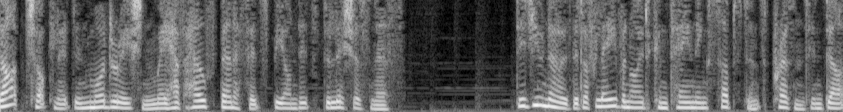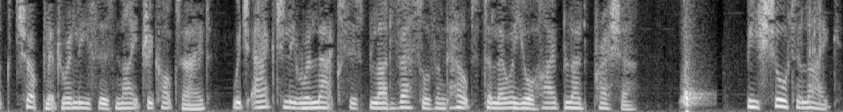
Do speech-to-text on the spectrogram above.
Dark chocolate in moderation may have health benefits beyond its deliciousness. Did you know that a flavonoid containing substance present in dark chocolate releases nitric oxide, which actually relaxes blood vessels and helps to lower your high blood pressure? Be sure to like,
